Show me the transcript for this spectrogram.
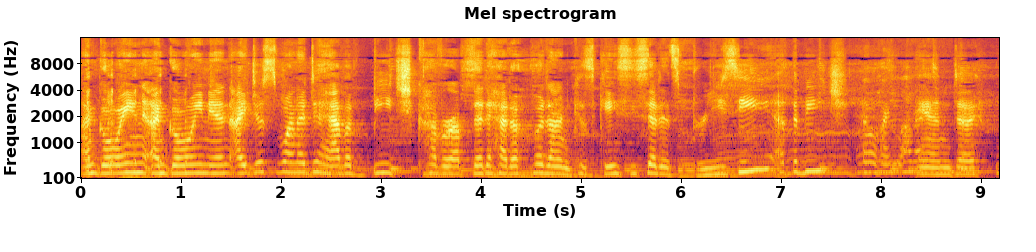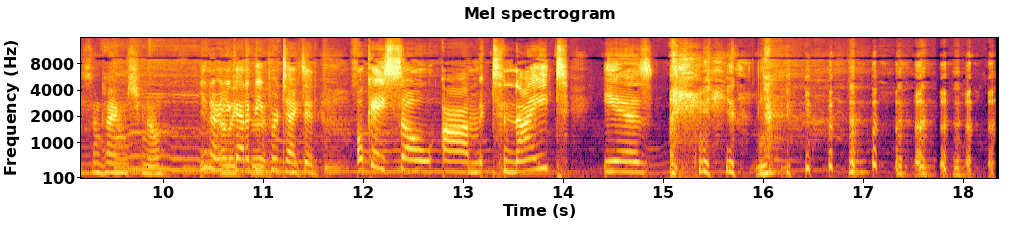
I'm going. I'm going in. I just wanted to have a beach cover up that had a hood on because Casey said it's breezy at the beach, Oh, I love it. and uh, sometimes you know, You know, I you like got to be protected. Okay, so um, tonight is.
